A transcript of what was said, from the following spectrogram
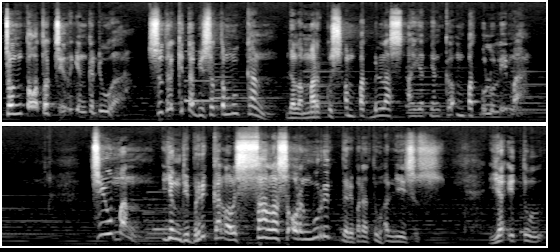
Contoh atau ciri yang kedua, Saudara kita bisa temukan dalam Markus 14 ayat yang ke-45. Ciuman yang diberikan oleh salah seorang murid daripada Tuhan Yesus. Yaitu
